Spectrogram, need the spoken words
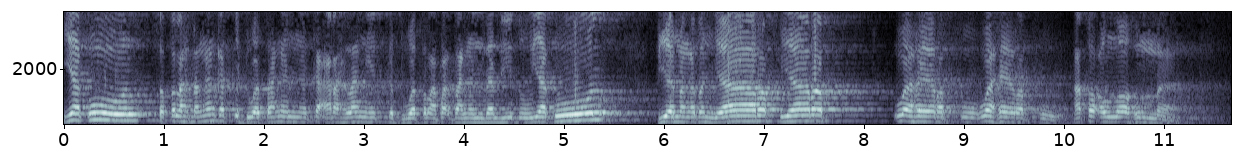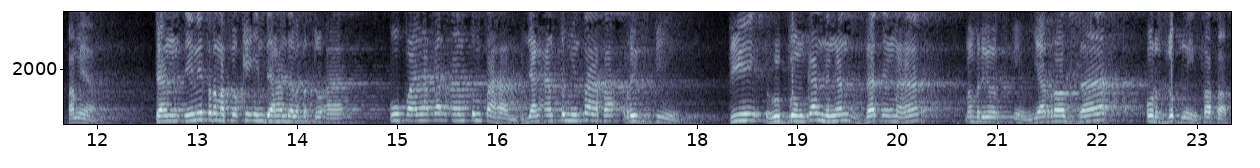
Yakul setelah mengangkat kedua tangannya ke arah langit, kedua telapak tangannya tadi itu, yakul dia mengatakan ya Rabb ya Rabb wahai Rabbku wahai Rabbku atau Allahumma. Paham ya? Dan ini termasuk keindahan dalam berdoa. Upayakan antum paham, yang antum minta apa? Rizki. Dihubungkan dengan zat yang Maha memberi rezeki. Ya Razzaq urzuqni, cocok.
